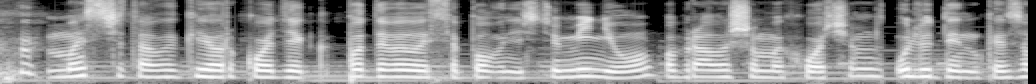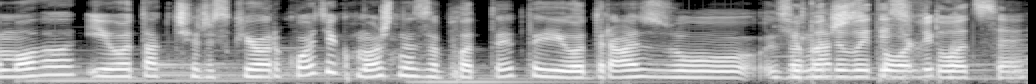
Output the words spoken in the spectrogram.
Ми зчитали QR-кодік, подивилися повністю меню, обрали, що ми хочемо. У людинки замовили. І отак через QR-кодік можна заплатити і одразу за наш подивитись, столик. хто це.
